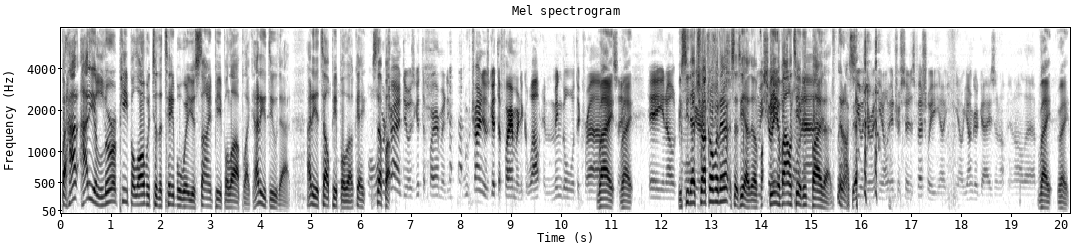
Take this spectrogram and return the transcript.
but how how do you lure people over to the table where you sign people up? Like, how do you do that? How do you tell people, okay, Well, step what we're up? trying to do is get the firemen. To, we're trying to do is get the firemen to go out and mingle with the crowd. Right, say, right. Hey, you know. You see that truck over there? It says, yeah, the- let me show being a volunteer didn't buy that. You know, see what they're you know interested, especially you know, you know younger guys and, and all that. Right, right.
